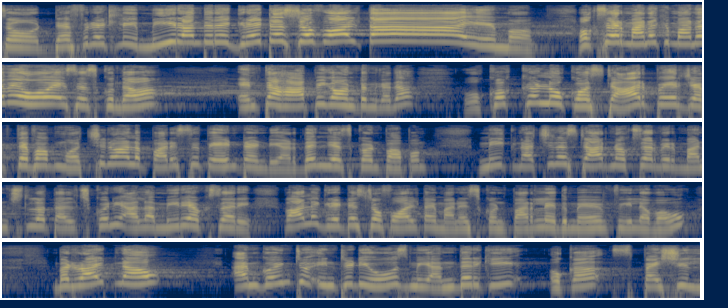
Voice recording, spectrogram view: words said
సో డెఫినెట్లీ మీరందరే గ్రేటెస్ట్ ఆఫ్ ఆల్ టైమ్. ఒకసారి మనకి మనమే ఓ వేసేసుకుందామా ఎంత హ్యాపీగా ఉంటుంది కదా? ఒక్కొక్కళ్ళు ఒక్కో స్టార్ పేరు చెప్తే పాపం వచ్చిన వాళ్ళ పరిస్థితి ఏంటండి? అర్థం చేసుకోండి పాపం. మీకు నచ్చిన స్టార్ని ఒకసారి మీరు మనసులో తలుచుకొని అలా మీరే ఒకసారి వాళ్ళే గ్రేటెస్ట్ ఆఫ్ ఆల్ టైమ్ అనేసుకోండి. పర్లేదు మేమేం ఫీల్ అవ్వము. But right now I'm going to introduce మీ అందరికీ ఒక స్పెషల్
